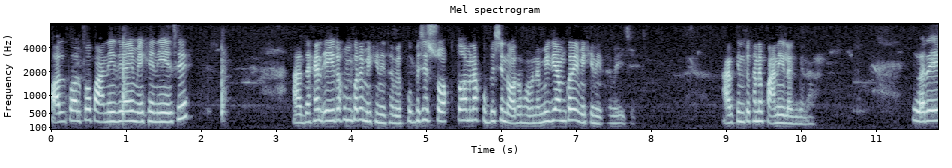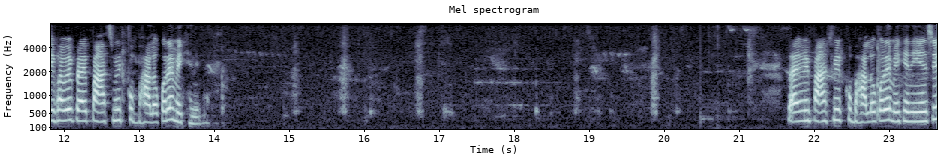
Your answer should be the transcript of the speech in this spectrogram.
অল্প অল্প পানি দিয়ে আমি মেখে নিয়েছি। আর দেখেন এইরকম করে মেখে নিতে হবে। খুব বেশি শক্ত হবে না, খুব বেশি নরম হবে না। মিডিয়াম করে মেখে নিতে হবে এই যে। আর কিন্তু এখানে পানি লাগবে না। এবারে এইভাবে প্রায় পাঁচ মিনিট খুব ভালো করে মেখে নেব। প্রায় আমি পাঁচ মিনিট খুব ভালো করে মেখে নিয়েছি।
